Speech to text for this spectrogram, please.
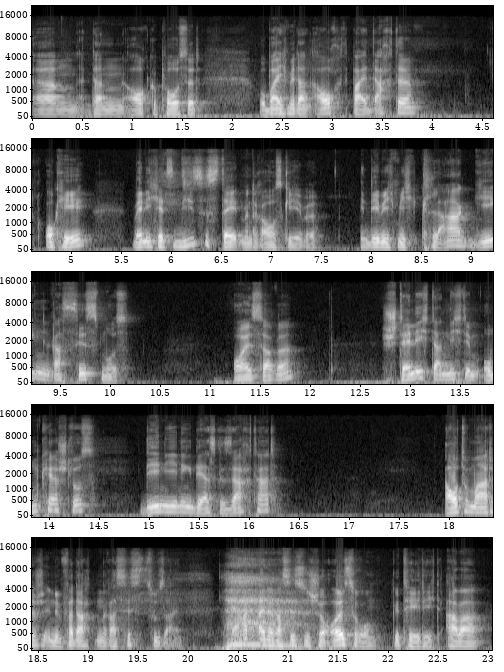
ähm, dann auch gepostet. Wobei ich mir dann auch bei dachte, okay, wenn ich jetzt dieses Statement rausgebe, indem ich mich klar gegen Rassismus äußere, stelle ich dann nicht im Umkehrschluss denjenigen, der es gesagt hat, automatisch in dem Verdacht, ein Rassist zu sein. Er hat eine rassistische Äußerung getätigt, aber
